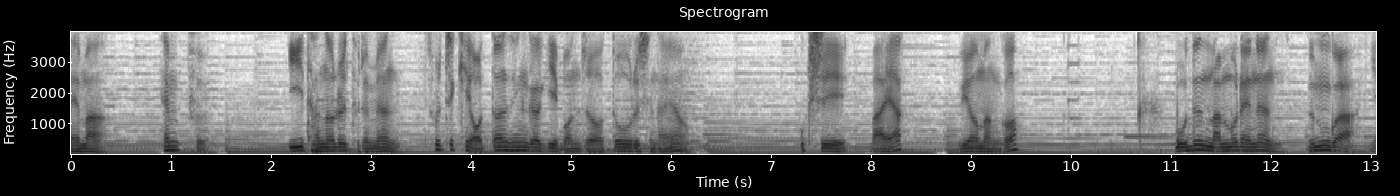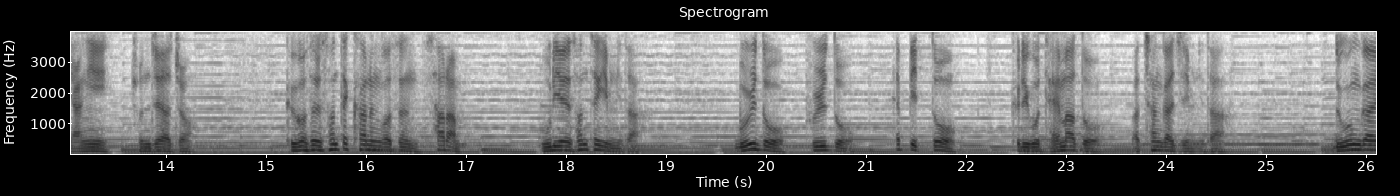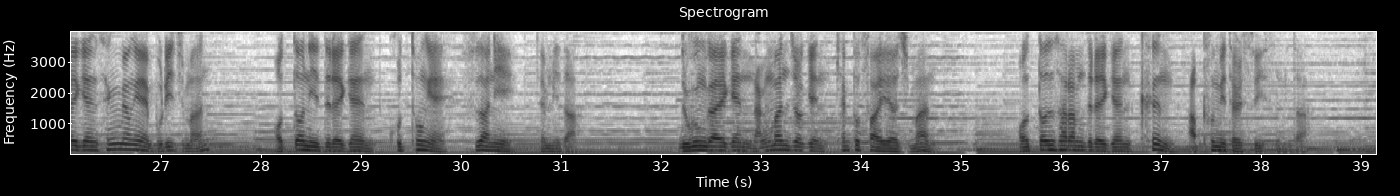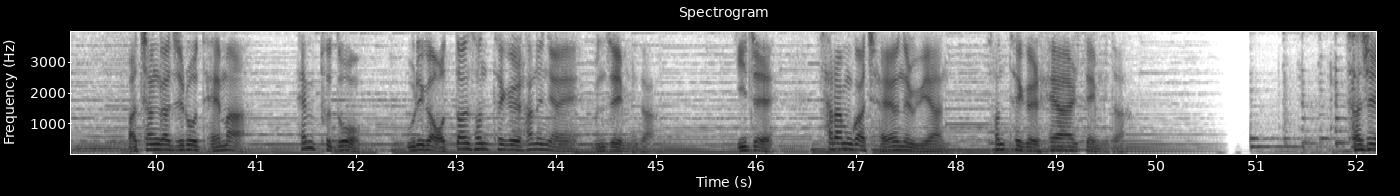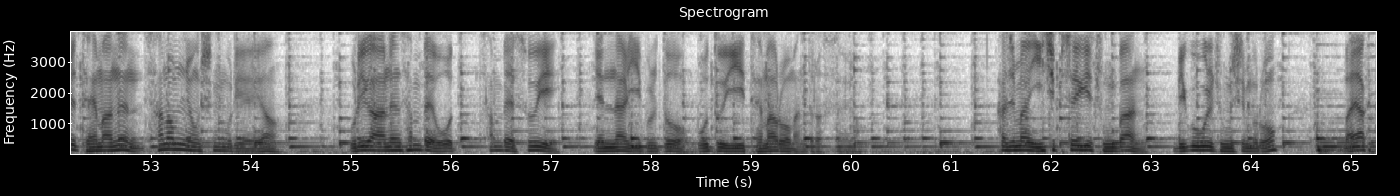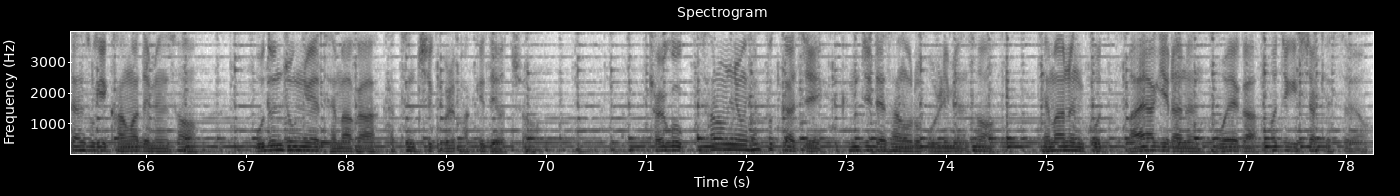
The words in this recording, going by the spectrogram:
대마, 햄프. 이 단어를 들으면 솔직히 어떤 생각이 먼저 떠오르시나요? 혹시 마약? 위험한 거? 모든 만물에는 음과 양이 존재하죠. 그것을 선택하는 것은 사람, 우리의 선택입니다. 물도, 불도, 햇빛도, 그리고 대마도 마찬가지입니다. 누군가에겐 생명의 물이지만 어떤 이들에겐 고통의 수단이 됩니다. 누군가에겐 낭만적인 캠프파이어지만 어떤 사람들에겐 큰 아픔이 될 수 있습니다. 마찬가지로 대마, 햄프도 우리가 어떤 선택을 하느냐의 문제입니다. 이제 사람과 자연을 위한 선택을 해야 할 때입니다. 사실 대마는 산업용 식물이에요. 우리가 아는 삼배 옷, 삼배 수의, 옛날 이불도 모두 이 대마로 만들었어요. 하지만 20세기 중반 미국을 중심으로 마약 단속이 강화되면서 모든 종류의 대마가 같은 취급을 받게 되었죠. 결국 산업용 햄프까지 금지 대상으로 몰리면서 대마는 곧 마약이라는 오해가 퍼지기 시작했어요.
